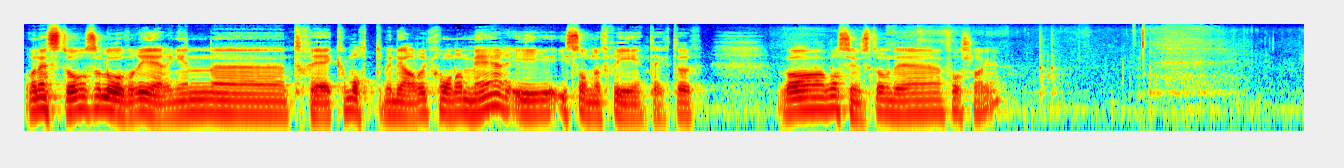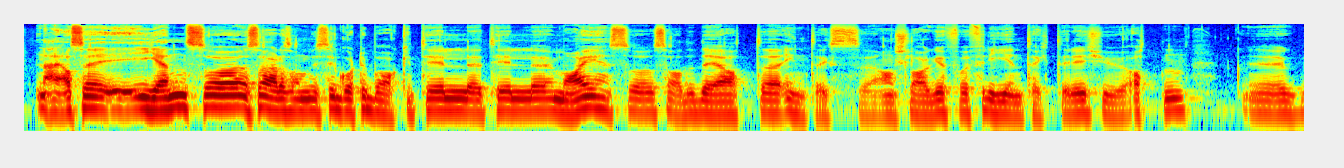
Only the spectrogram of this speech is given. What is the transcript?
Og Neste år så lover regjeringen 3,8 øh, milliarder kroner mer i, i sånne frie inntekter. Hva, hva syns du om det forslaget? Nei, altså igjen så, så, er det sånn Hvis vi går tilbake til, til, mai, så sa det det at eh, inntektsanslaget for frie inntekter i 2018 eh,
